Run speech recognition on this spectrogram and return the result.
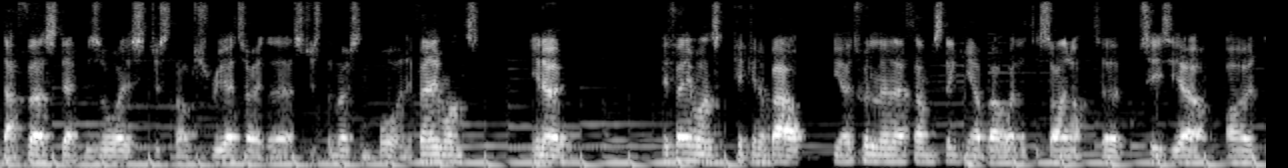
that first step is always just i'll just reiterate that it's just the most important. If anyone's you know, if anyone's kicking about, you know, twiddling their thumbs thinking about whether to sign up to CCL, I would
